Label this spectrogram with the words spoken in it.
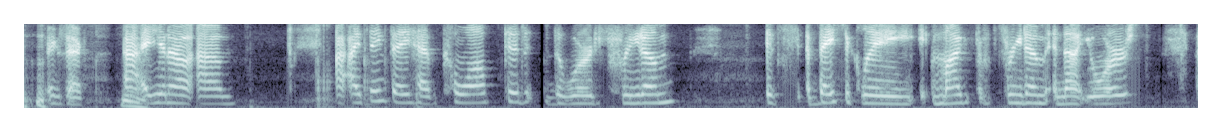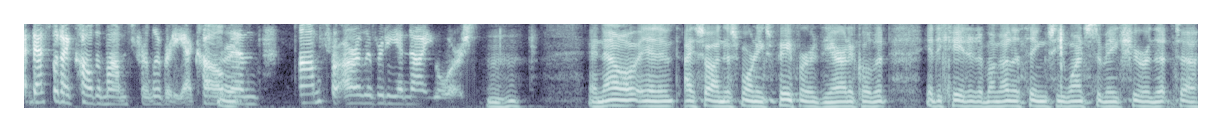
exactly. yeah. I, you know, um, I, I think they have co opted the word freedom it's basically my freedom and not yours. That's what I call the Moms for Liberty. I call right. them Moms for Our Liberty and not yours. Mm-hmm. And now, I saw in this morning's paper the article that indicated, among other things, he wants to make sure that uh,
